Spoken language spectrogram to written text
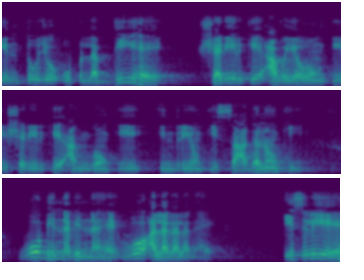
किंतु जो उपलब्धि है शरीर के अवयवों की, शरीर के अंगों की, इंद्रियों की, साधनों की, वो भिन्न भिन्न है, वो अलग अलग है। इसलिए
